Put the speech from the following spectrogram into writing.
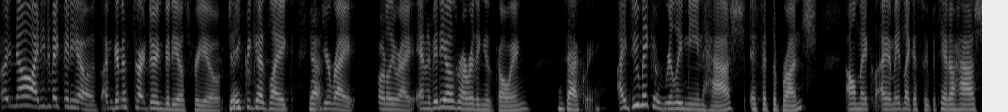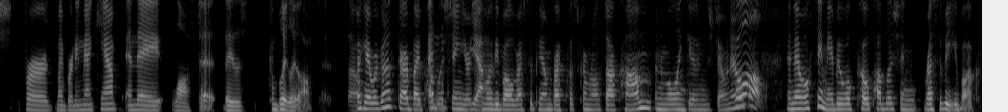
I know I need to make videos. I'm gonna start doing videos for you, just Make- because, like, Yes. you're right, totally right, and videos where everything is going. Exactly. I do make a really mean hash if it's a brunch. I'll make. I made like a sweet potato hash for my Burning Man camp, and they lost it. They just completely lost it. So Okay, we're going to start by publishing your yeah. smoothie bowl recipe on breakfastcriminals.com and we'll link it in the show notes. cool. And then we'll see. Maybe we'll co publish a recipe ebook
